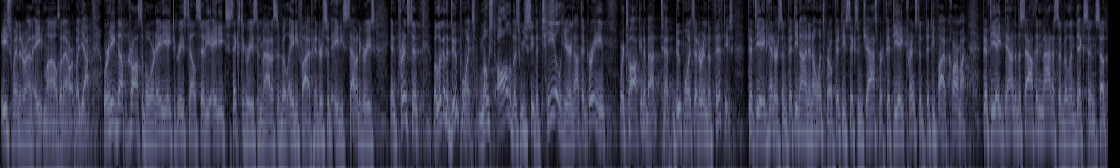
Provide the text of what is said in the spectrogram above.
East wind at around 8 miles an hour. But yeah, we're heating up across the board. 88 degrees Tell City, 86 degrees in Madisonville, 85 Henderson, 87 degrees in Princeton. But look at the dew points. Most all of us, we see the teal here, not the green. We're talking about dew points that are in the 50s. 58 Henderson, 59 in Owensboro, 56 in Jasper, 58 Princeton, 55 Carmi, 58 down to the south in Madisonville and Dixon. So,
